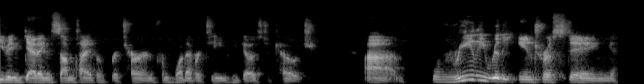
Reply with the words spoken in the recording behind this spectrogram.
even getting some type of return from whatever team he goes to coach. Um, really, really interesting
